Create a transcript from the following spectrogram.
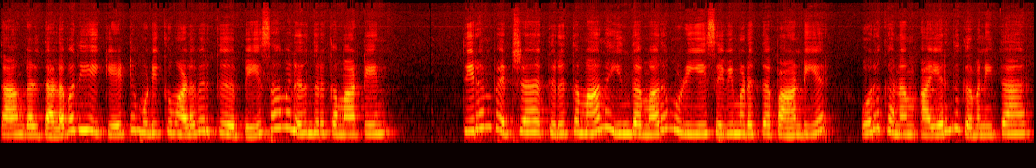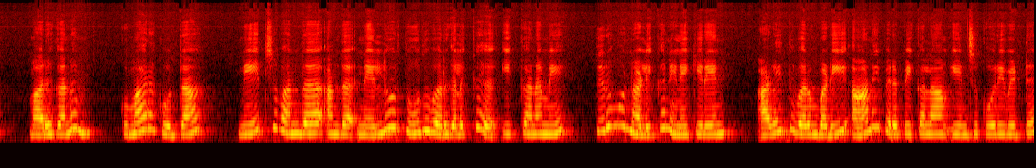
தாங்கள் தளபதியை கேட்டு முடிக்கும் அளவிற்கு பேசாமல் இருந்திருக்க மாட்டேன். திறம் பெற்ற திருத்தமான இந்த மறுமொழியை செவிமடுத்த பாண்டியர் ஒரு கணம் அயர்ந்து கவனித்தார். மறுகணம் குமாரகூத்தா நேற்று வந்த அந்த நெல்லூர் தூதுவர்களுக்கு இக்கணமே திருமுன் அளிக்க நினைக்கிறேன். அழைத்து வரும்படி ஆணை பிறப்பிக்கலாம் என்று கூறிவிட்டு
